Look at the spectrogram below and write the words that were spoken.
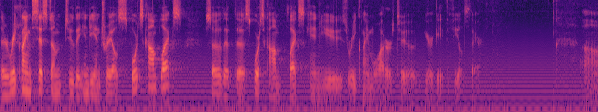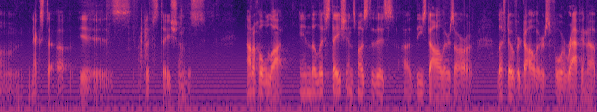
the reclaim system to the Indian Trails Sports Complex so that the sports complex can use reclaimed water to irrigate the fields there. Um, next up is lift stations. Not a whole lot in the lift stations. Most of this, uh, these dollars are leftover dollars for wrapping up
